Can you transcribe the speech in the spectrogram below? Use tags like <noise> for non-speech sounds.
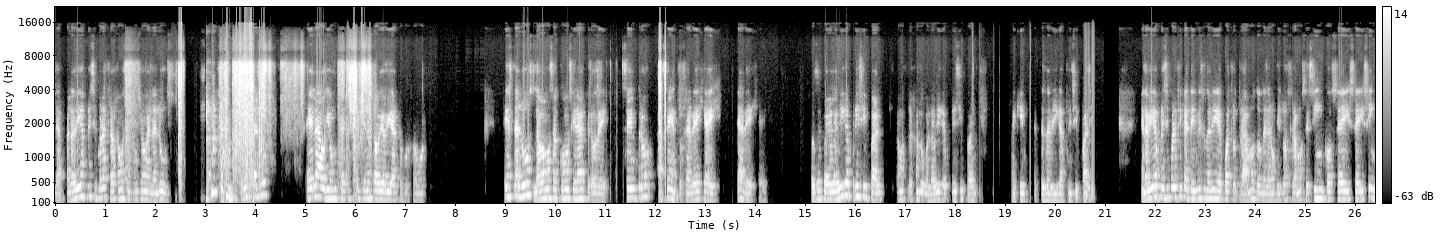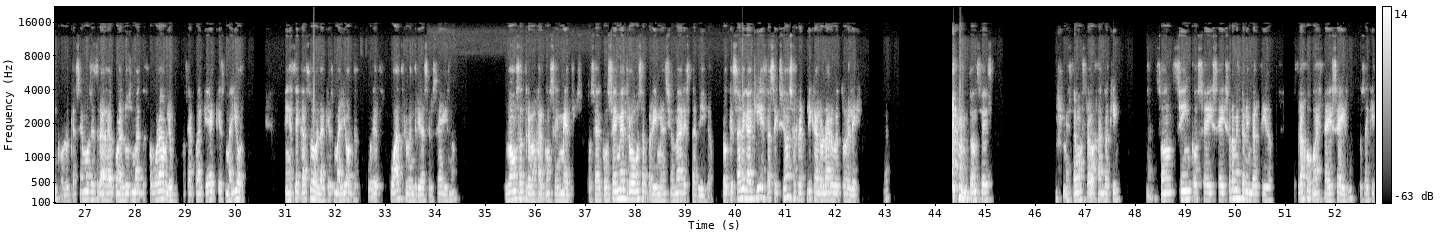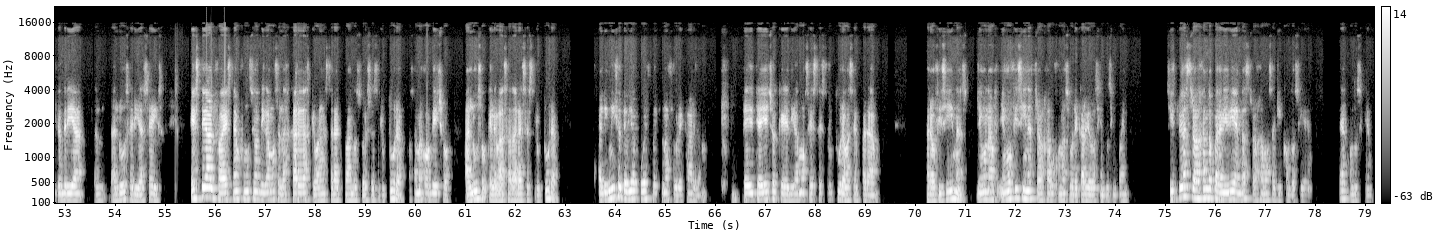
Ya, para las vigas principales trabajamos en función a la luz. <coughs> Pero esta luz, el audio, muchachos, que tiene el audio abierto, por favor. Esta luz la vamos a considerar, pero de centro a centro, o sea, de eje a eje. Ya, de eje a eje. Entonces, para la viga principal, estamos trabajando con la viga principal. Aquí, esta es la viga principal. En la viga principal, fíjate, tienes una viga de cuatro tramos, donde la longitud de los tramos es 5, 6, 6, 5. Lo que hacemos es trabajar con la luz más desfavorable, o sea, con aquella que es mayor. En este caso, la que es mayor después de 4 vendría a ser 6, ¿no? Vamos a trabajar con 6 metros. O sea, con 6 metros vamos a predimensionar esta viga. Lo que salga aquí, esta sección, se replica a lo largo de todo el eje. <clears throat> Entonces, estamos trabajando aquí. Son 5, 6, 6, solamente lo invertido trabajo con esta de 6, ¿no? Entonces aquí tendría, la luz sería 6. Este alfa está en función, digamos, de las cargas que van a estar actuando sobre esa estructura, o sea, mejor dicho, al uso que le vas a dar a esa estructura. Al inicio te había puesto aquí una sobrecarga, ¿no? Te, te ha dicho que, digamos, esta estructura va a ser para, para oficinas. Y en, una, en oficinas trabajamos con una sobrecarga de 250. Si estuvieras trabajando para viviendas, trabajamos aquí con 200, ¿eh? con 200.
